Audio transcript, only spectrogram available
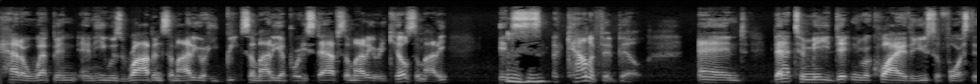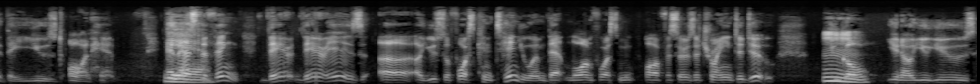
had a weapon and he was robbing somebody or he beat somebody up or he stabbed somebody or he killed somebody. It's mm-hmm. a counterfeit bill. And that to me didn't require the use of force that they used on him. And yeah. that's the thing. There, there is a, a, use of force continuum that law enforcement officers are trained to do. You mm. go, you know, you use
